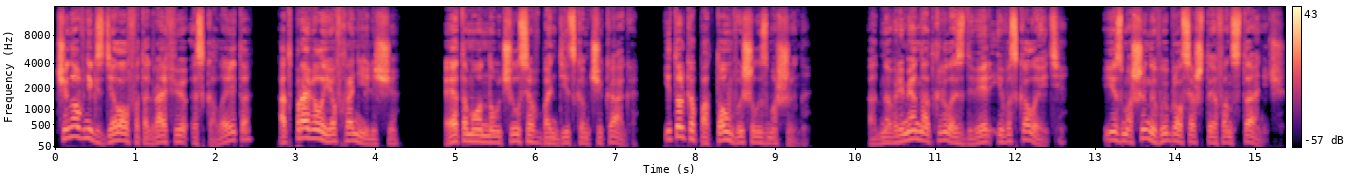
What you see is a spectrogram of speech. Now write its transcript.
Чиновник сделал фотографию эскалейта, отправил ее в хранилище. Этому он научился в бандитском Чикаго и только потом вышел из машины. Одновременно открылась дверь и в эскалейте, и из машины выбрался Штефан Станич.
